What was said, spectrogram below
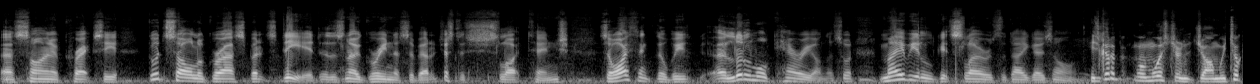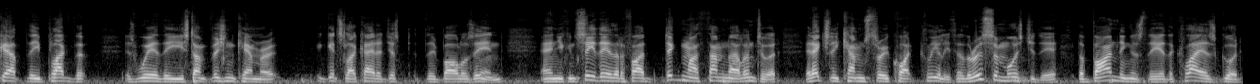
uh, sign of cracks here. Good soul of grass, but it's dead. There's no greenness about it, just a slight tinge. So I think there'll be a little more carry on this one. Maybe it'll get slower as the day goes on. He's got a bit more moisture in it, John. We took out the plug that is where the stump vision camera gets located just at the bowler's end. And you can see there that if I dig my thumbnail into it, it actually comes through quite clearly. So there is some moisture there. The binding is there. The clay is good.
